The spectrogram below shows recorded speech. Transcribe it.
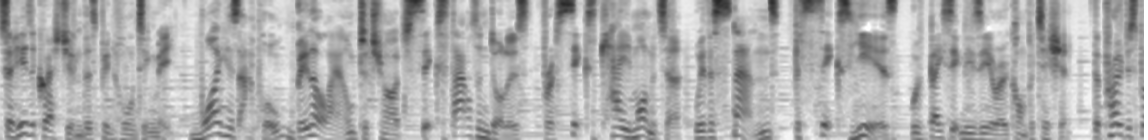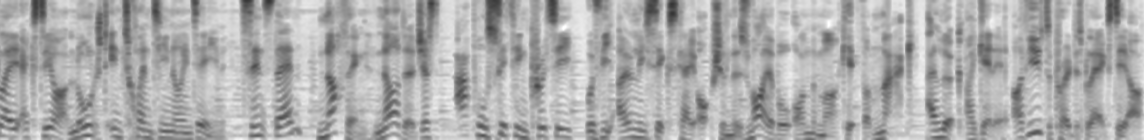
So here's a question that's been haunting me. Why has Apple been allowed to charge $6,000 for a 6K monitor with a stand for six years with basically zero competition? The Pro Display XDR launched in 2019. Since then, nothing, nada, just Apple sitting pretty with the only 6K option that's viable on the market for Mac. And look, I get it. I've used the Pro Display XDR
